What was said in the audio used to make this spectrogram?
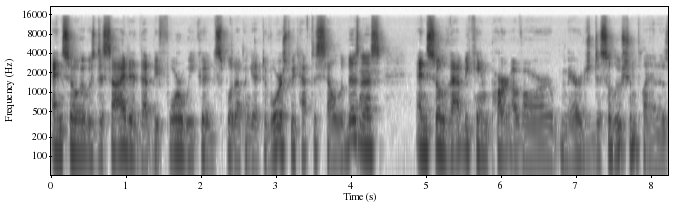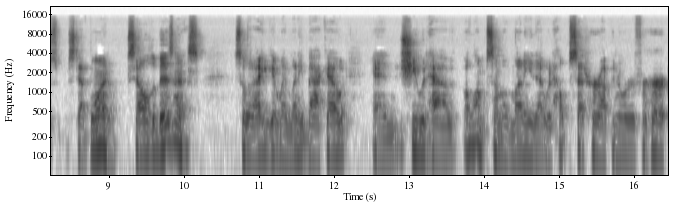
And so it was decided that before we could split up and get divorced, we'd have to sell the business. And so that became part of our marriage dissolution plan as step one sell the business so that I could get my money back out and she would have a lump sum of money that would help set her up in order for her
